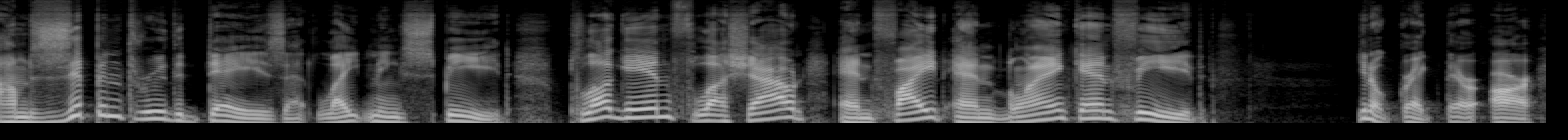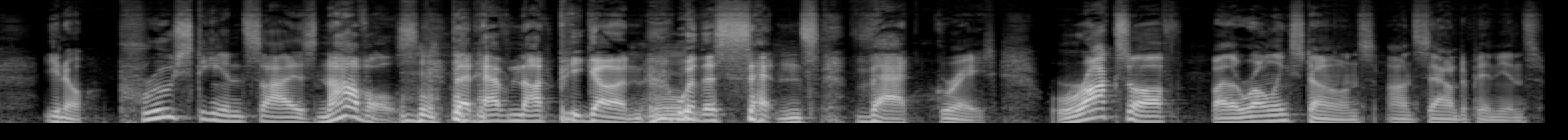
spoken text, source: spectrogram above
I'm zipping through the days at lightning speed. Plug in, flush out, and fight and blank and feed. You know, Greg, there are, you know, Proustian sized novels that have not begun mm. with a sentence that great. Rocks Off by the Rolling Stones on Sound Opinions.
